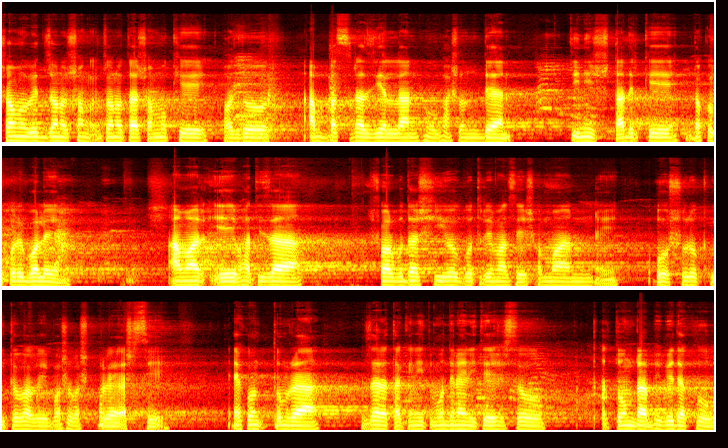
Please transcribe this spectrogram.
সমবেত জনতার সম্মুখে হজরত আব্বাস রাজিয়াল্লাহু ভাষণ দেন। তিনি তাদেরকে লক্ষ্য করে বলেন, আমার এ ভাতিজা সর্বদা স্বীয় গোত্রের মাঝে সম্মানে ও সুরক্ষিতভাবে বসবাস করে আসছে। এখন তোমরা যারা তাকে মদিনায় নিতে এসেছ তোমরা ভেবে দেখো।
